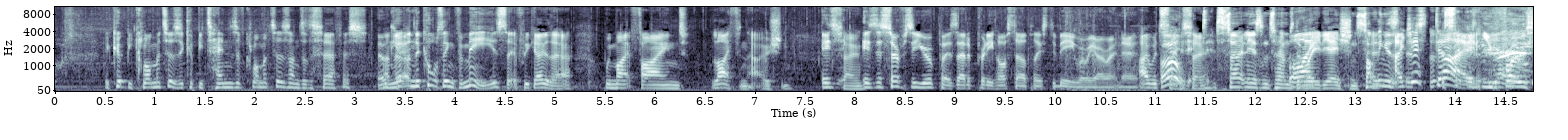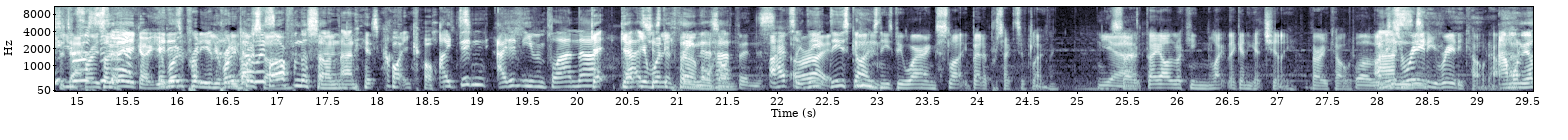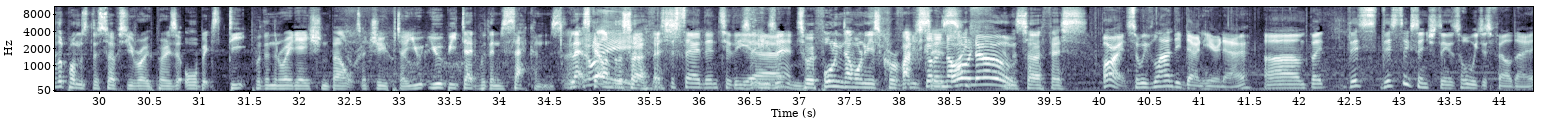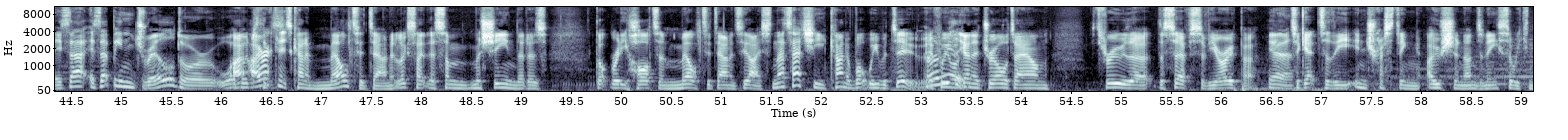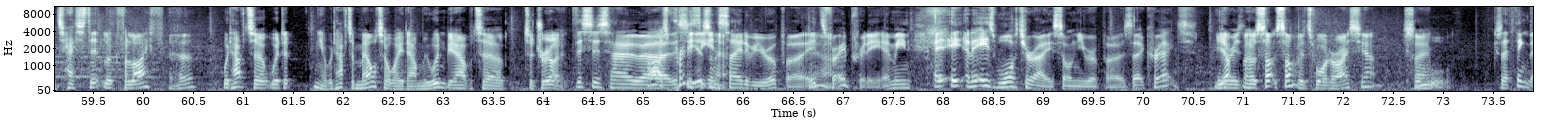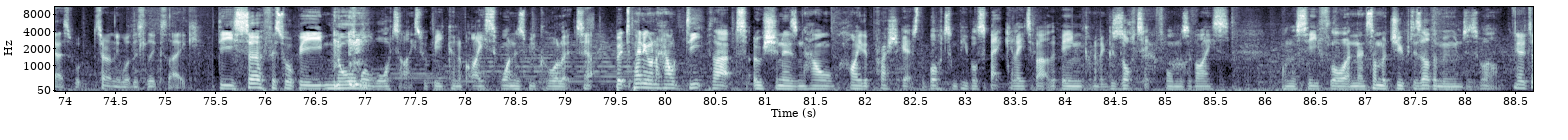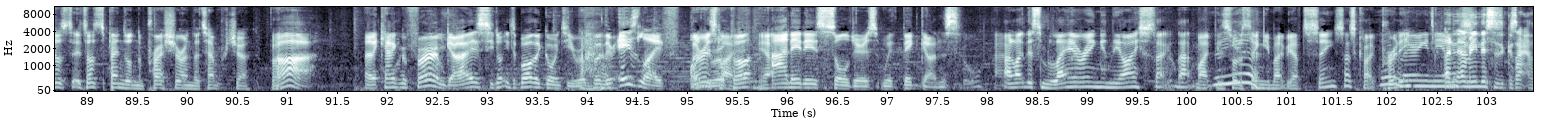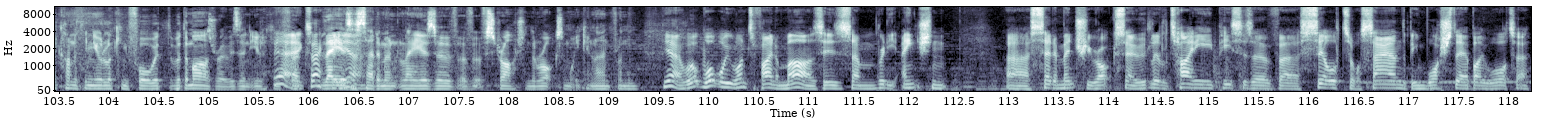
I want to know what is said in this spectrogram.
it could be kilometers. It could be tens of kilometers under the surface. And, Okay. the, and the cool thing for me is that if we go there, we might find life in that ocean. Is, so is the surface of Europa, is that a pretty hostile place to be where we are right now? I would Oh, say so. It, it certainly is in terms Well, of the radiation. Something is. I just died. You froze to death. froze so there you death. go. It is Europa, pretty- Europa pretty is far from the sun and it's quite cold. I didn't. I didn't even plan that. Get- get your just Willy thing that thermals on. happens. I have to say, All the- right. these guys need to be wearing slightly better protective clothing. Yeah. So they are looking like they're going to get chilly, very cold. Well, and it's really, really cold out And there. one of the other problems with the surface of Europa is it orbits deep within the radiation belt of Jupiter. You you'd be dead within seconds. Let's get under the surface. Let's descend into the. He's, uh, he's in. So we're falling down one of these he's crevasses got a knife. Oh, no. in the surface. All right, so we've landed down here now. Um, but this this looks interesting. This hole we just fell down. Is that is that being drilled or what? I, what I reckon think? it's kind of melted down. It looks like there's some machine that has got really hot and melted down into the ice. And that's actually kind of what we would do Oh, if we were going to drill down through the, the surface of Europa Yeah. to get to the interesting ocean underneath so we can test it, look for life. Uh-huh. We'd have to we'd, you know, we'd have to melt our way down. We wouldn't be able to, to drill it. This is how uh, Oh, it's this pretty, is the isn't it? inside of Europa. It's Yeah. very pretty. I mean, it, it- and it is water ice on Europa. Is that correct? Yep. is- some, some of it's water ice, yeah. So because I think that's what, certainly what this looks like. The surface will be normal water ice, would be kind of ice one as we call it. Yeah. But depending on how deep that ocean is and how high the pressure gets to the bottom, people speculate about there being kind of exotic forms of ice on the seafloor and then some of Jupiter's other moons as well. yeah, it does it does depend on the pressure and the temperature. But Ah, and I can confirm, guys, you don't need to bother going to Europa. there is life on There is Europa, life, yeah. and it is soldiers with big guns. and like there's some layering in the ice. That that might be the sort of thing you might be able to see. So that's quite Yeah, pretty. layering in the And I mean, this is exactly the kind of thing you're looking for with, with the Mars rover, isn't it? You're looking Yeah, for exactly, layers yeah. of sediment, layers of, of, of strata in the rocks and what you can learn from them. Yeah, what, what we want to find on Mars is some really ancient uh, sedimentary rocks, so little tiny pieces of uh, silt or sand being washed there by water,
